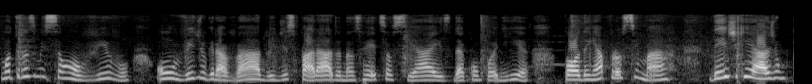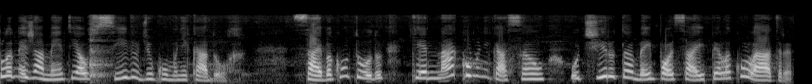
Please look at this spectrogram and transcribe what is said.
Uma transmissão ao vivo ou um vídeo gravado e disparado nas redes sociais da companhia podem aproximar, desde que haja um planejamento e auxílio de um comunicador. Saiba, contudo, que na comunicação o tiro também pode sair pela culatra.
